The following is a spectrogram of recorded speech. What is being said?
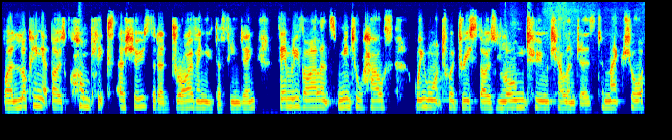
by looking at those complex issues that are driving youth offending, family violence, mental health. We want to address those long term challenges to make sure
